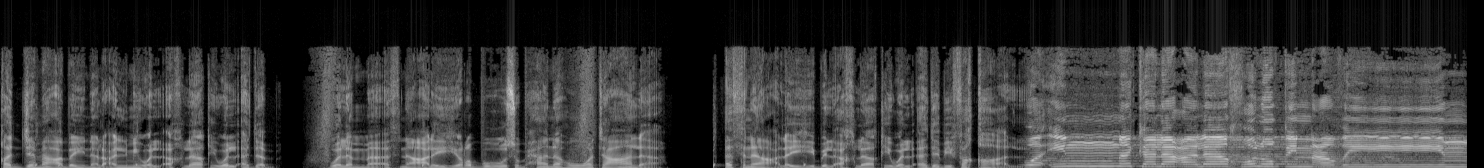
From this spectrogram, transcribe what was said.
قد جمع بين العلم والأخلاق والأدب ولما أثنى عليه ربه سبحانه وتعالى أثنى عليه بالأخلاق والأدب فقال وإنك لعلى خلق عظيم.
